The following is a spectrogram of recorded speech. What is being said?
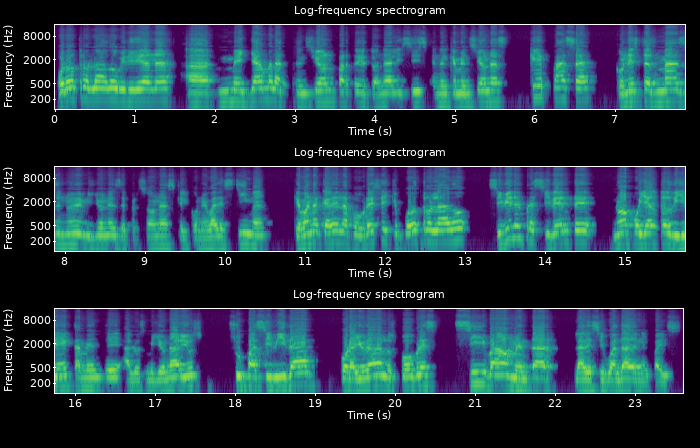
Por otro lado, Viridiana, ah, me llama la atención parte de tu análisis en el que mencionas ¿Qué pasa con estas más de 9 millones de personas que el Coneval estima que van a caer en la pobreza y que por otro lado, si bien el presidente no ha apoyado directamente a los millonarios, su pasividad por ayudar a los pobres sí va a aumentar la desigualdad en el país.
